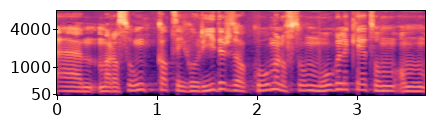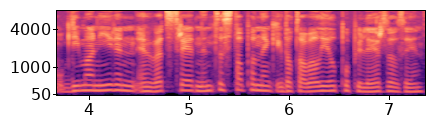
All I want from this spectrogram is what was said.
Um, maar als zo'n categorie er zou komen, of zo'n mogelijkheid om, om op die manier in, in wedstrijden in te stappen, denk ik dat dat wel heel populair zou zijn.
